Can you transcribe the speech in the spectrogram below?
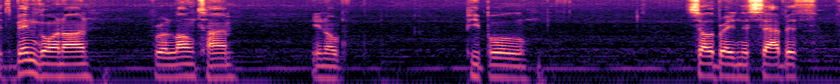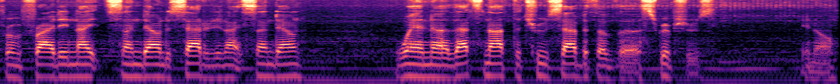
it's been going on for a long time. You know, people celebrating the Sabbath from Friday night sundown to Saturday night sundown when uh, that's not the true Sabbath of the scriptures you know.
